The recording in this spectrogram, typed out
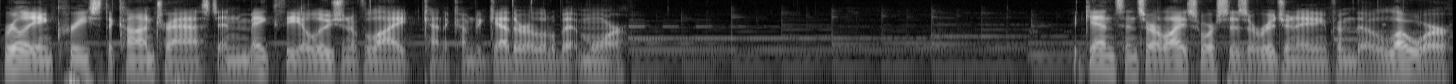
really increase the contrast and make the illusion of light kind of come together a little bit more. Again, since our light source is originating from the lower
